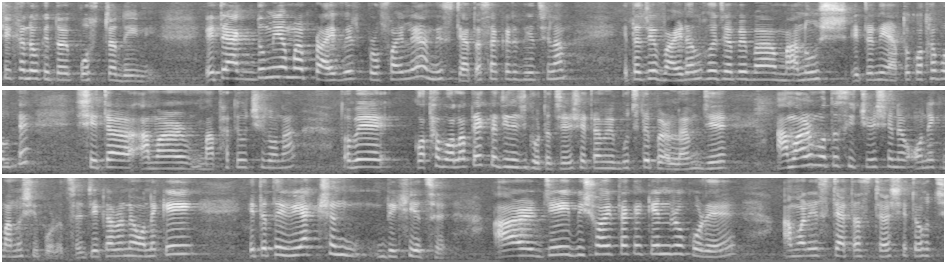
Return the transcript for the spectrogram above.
সেখানেও কিন্তু আমি পোস্টটা দিইনি। এটা একদমই আমার প্রাইভেট প্রোফাইলে আমি স্ট্যাটাস আকারে দিয়েছিলাম। এটা যে ভাইরাল হয়ে যাবে বা মানুষ এটা নিয়ে এত কথা বলবে, সেটা আমার মাথাতেও ছিল না। তবে কথা বলাতে একটা জিনিস ঘটেছে, সেটা আমি বুঝতে পারলাম যে আমার মতো সিচুয়েশনে অনেক মানুষই পড়েছে, যে কারণে অনেকেই এটাতে রিয়াকশন দেখিয়েছে। আর যেই বিষয়টাকে কেন্দ্র করে আমার এই স্ট্যাটাসটা সেটা হচ্ছে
